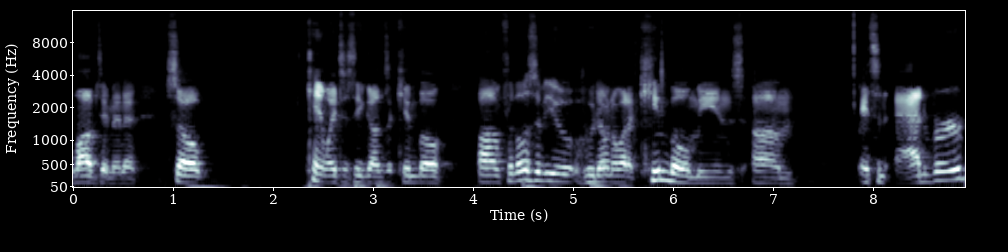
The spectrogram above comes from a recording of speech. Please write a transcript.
Loved him in it. So, can't wait to see Guns Akimbo. Um, for those of you who don't know what akimbo means, um, it's an adverb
